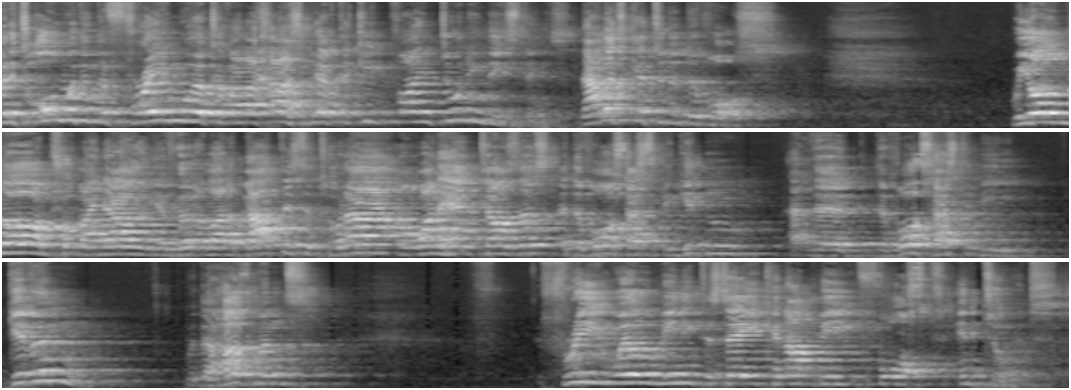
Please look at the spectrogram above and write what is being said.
But it's all within the framework of halakha, so we have to keep fine-tuning these things. Now let's get to the divorce. We all know, I'm sure by now you've heard a lot about this, the Torah on one hand tells us a divorce has to be given, uh, the divorce has to be given with the husband's free will, meaning to say it cannot be forced into it.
